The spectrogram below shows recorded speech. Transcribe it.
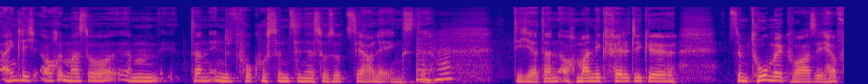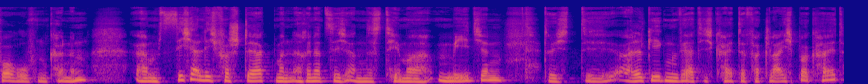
eigentlich auch immer so ähm, dann in den Fokus sind, sind ja so soziale Ängste, mhm. die ja dann auch mannigfältige Symptome quasi hervorrufen können. Ähm, sicherlich verstärkt, man erinnert sich an das Thema Medien durch die Allgegenwärtigkeit der Vergleichbarkeit.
